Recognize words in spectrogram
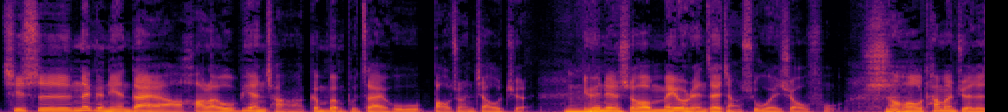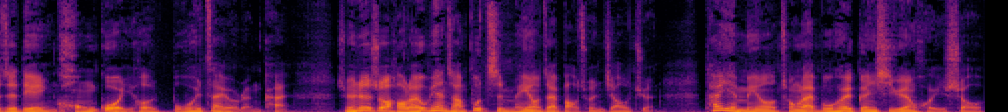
其实那个年代啊，好莱坞片场啊根本不在乎保存胶卷，因为那个时候没有人在讲数位修复，然后他们觉得这电影红过以后不会再有人看，所以那时候好莱坞片场不止没有在保存胶卷，他也没有从来不会跟戏院回收，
